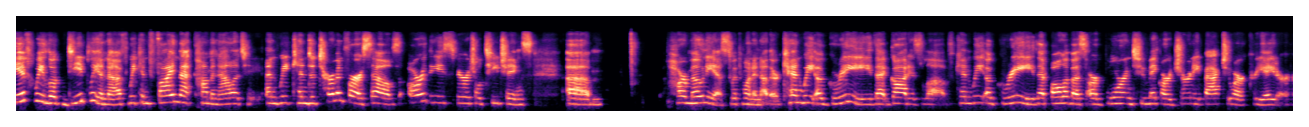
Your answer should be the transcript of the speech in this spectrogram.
if we look deeply enough, we can find that commonality and we can determine for ourselves are these spiritual teachings um, harmonious with one another? Can we agree that God is love? Can we agree that all of us are born to make our journey back to our creator?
